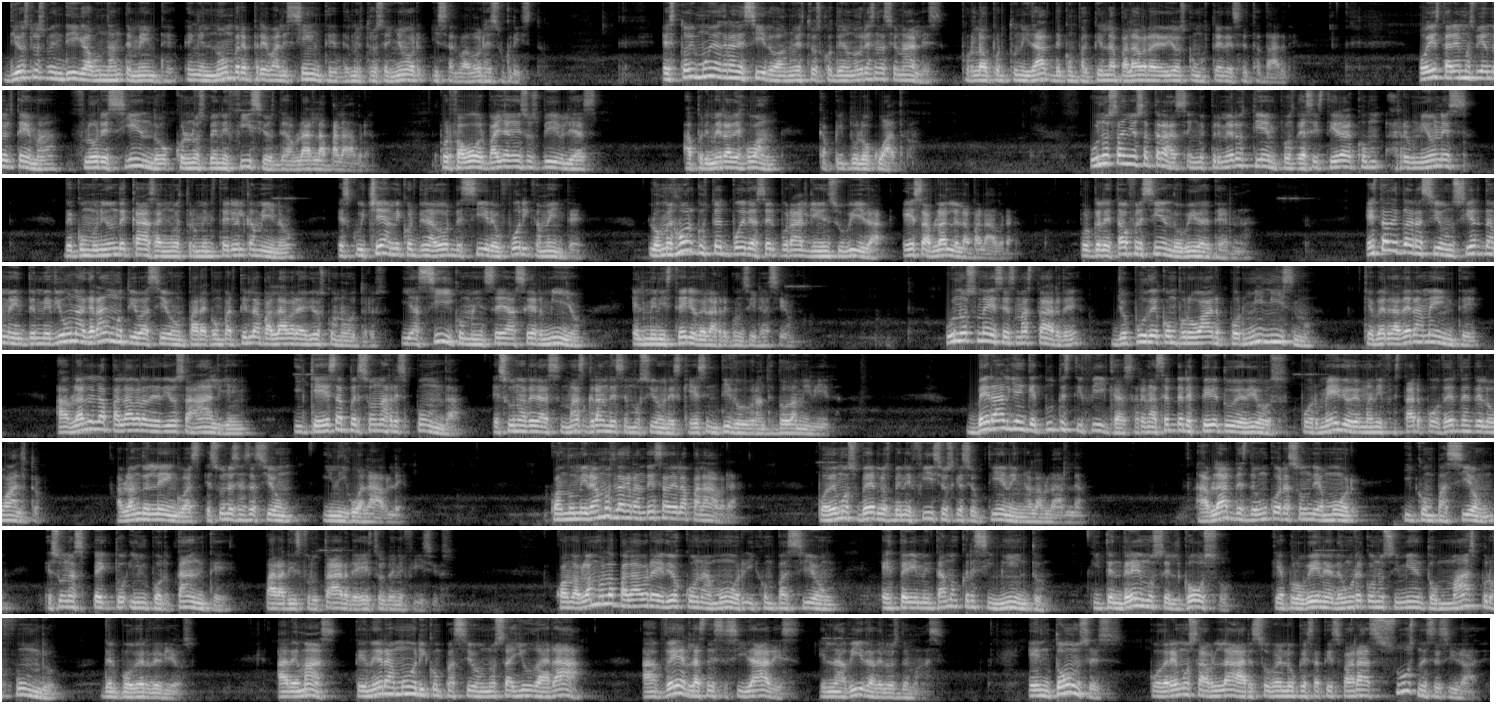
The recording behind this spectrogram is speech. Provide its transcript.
Dios los bendiga abundantemente en el nombre prevaleciente de nuestro Señor y Salvador Jesucristo. Estoy muy agradecido a nuestros coordinadores nacionales por la oportunidad de compartir la palabra de Dios con ustedes esta tarde. Hoy estaremos viendo el tema Floreciendo con los beneficios de hablar la palabra. Por favor, vayan en sus Biblias a Primera de Juan, capítulo 4. Unos años atrás, en mis primeros tiempos de asistir a, reuniones de comunión de casa en nuestro Ministerio El Camino, escuché a mi coordinador decir eufóricamente, lo mejor que usted puede hacer por alguien en su vida es hablarle la palabra, porque le está ofreciendo vida eterna. Esta declaración ciertamente me dio una gran motivación para compartir la palabra de Dios con otros, y así comencé a hacer mío el ministerio de la reconciliación. Unos meses más tarde, yo pude comprobar por mí mismo que verdaderamente Hablarle la palabra de Dios a alguien y que esa persona responda es una de las más grandes emociones que he sentido durante toda mi vida. Ver a alguien que tú testificas renacer del Espíritu de Dios por medio de manifestar poder desde lo alto, hablando en lenguas, es una sensación inigualable. Cuando miramos la grandeza de la palabra, podemos ver los beneficios que se obtienen al hablarla. Hablar desde un corazón de amor y compasión es un aspecto importante para disfrutar de estos beneficios. Cuando hablamos la palabra de Dios con amor y compasión, experimentamos crecimiento y tendremos el gozo que proviene de un reconocimiento más profundo del poder de Dios. Además, tener amor y compasión nos ayudará a ver las necesidades en la vida de los demás. Entonces podremos hablar sobre lo que satisfará sus necesidades.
